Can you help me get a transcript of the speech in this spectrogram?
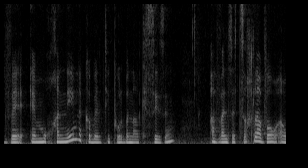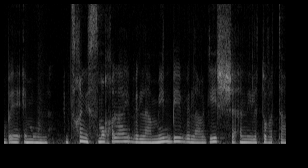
והם מוכנים לקבל טיפול בנרקיסיזם, אבל זה צריך לעבור הרבה אמון. הם צריכים לסמוך עליי ולהאמין בי ולהרגיש שאני לטובתם.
